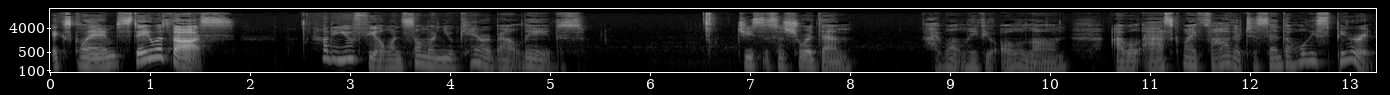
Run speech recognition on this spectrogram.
exclaimed. Stay with us. How do you feel when someone you care about leaves? Jesus assured them, I won't leave you all alone. I will ask my Father to send the Holy Spirit,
